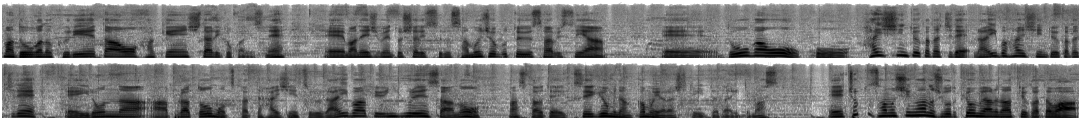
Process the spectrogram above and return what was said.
まあ、動画のクリエイターを派遣したりとかですね、え、マネジメントしたりするサムジョブというサービスや、えー、動画をこう配信という形でライブ配信という形で、えー、いろんなあプラットフォームを使って配信するライバーというインフルエンサーの、まあ、スカウトや育成業務なんかもやらせていただいてます。えー、ちょっとサムシングファンの仕事興味あるなという方は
